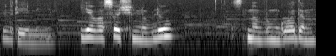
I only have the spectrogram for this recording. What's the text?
и времени. Я вас очень люблю. С Новым годом.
